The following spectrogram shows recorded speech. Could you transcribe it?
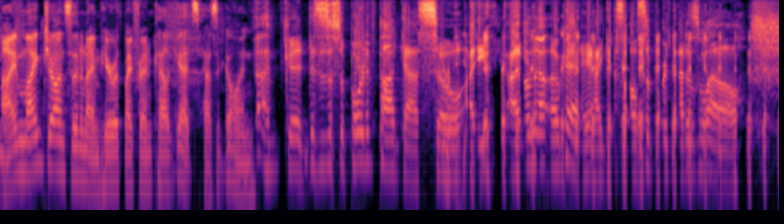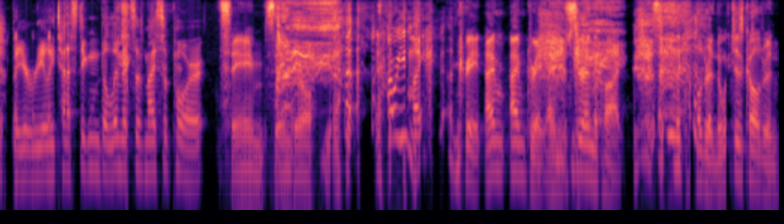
I'm Mike Johnson, and I'm here with my friend Kyle Getz. How's it going? I'm good. This is a supportive podcast, so I I don't know. Okay, I guess I'll support that as well. But you're really testing the limits of my support. Same, same girl. How are you, Mike? great. I'm I'm great. I'm stirring the pot, stirring the cauldron, the witch's cauldron.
